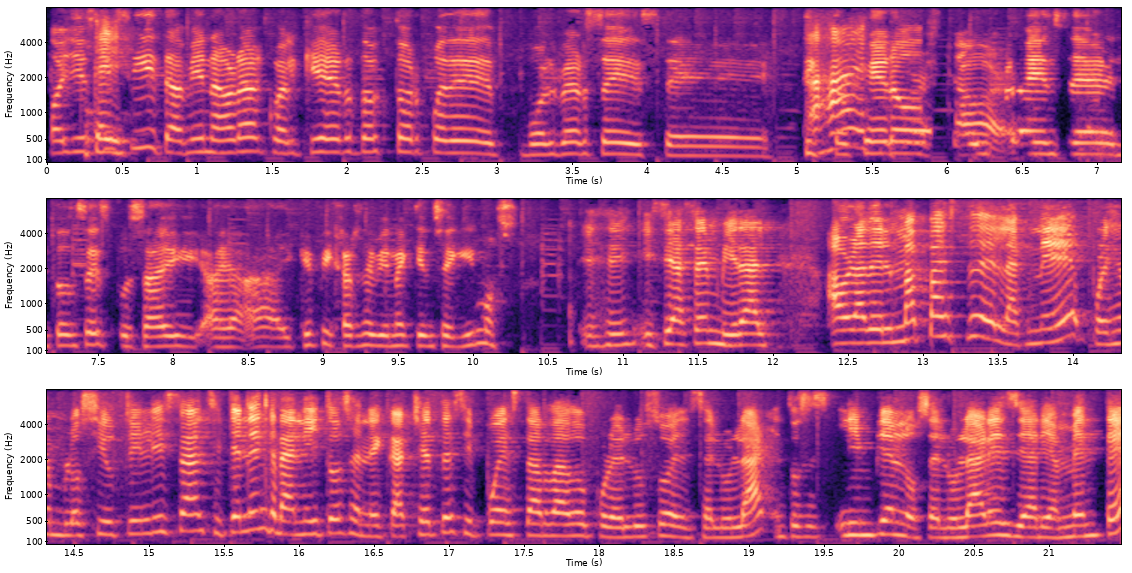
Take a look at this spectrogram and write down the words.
Oye, es Ok. que sí, también ahora cualquier doctor puede volverse este Ajá, tiktokero, superstar. influencer, entonces pues hay, hay, hay que fijarse bien a quién seguimos. Y, sí, y se hacen viral. Ahora, del mapa este del acné, por ejemplo, si utilizan, si tienen granitos en el cachete, sí puede estar dado por el uso del celular. Entonces, limpien los celulares diariamente.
